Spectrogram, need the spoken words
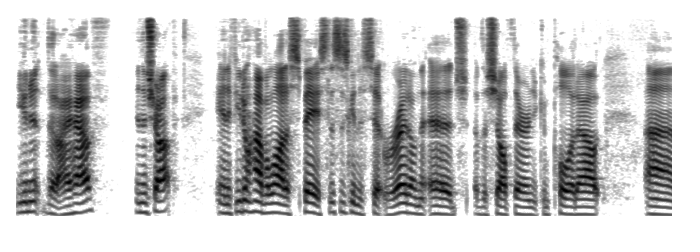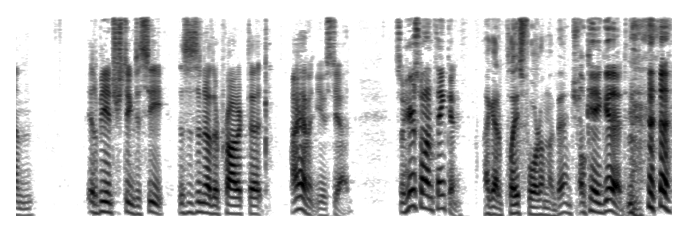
unit that I have in the shop. And if you don't have a lot of space, this is going to sit right on the edge of the shelf there, and you can pull it out. Um, it'll be interesting to see. This is another product that I haven't used yet. So here's what I'm thinking. I got a place for it on my bench. Okay, good.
